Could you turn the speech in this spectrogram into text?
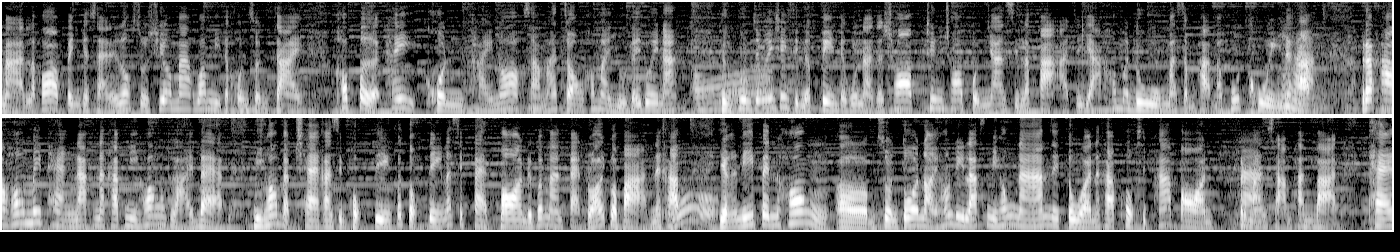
หมาดๆแล้วก็เป็นกระแสในโลกโซเชียลมากว่ามีแต่คนสนใจ เขาเปิดให้คนภายนอกสามารถจองเข้ามาอยู่ได้ด้วยนะอ๋อถึงคุณจะไม่ใช่ศิลปิน แต่คุณอาจจะชอบชื่นชอบผลงานศิลปะอาจจะอยากเข้ามาดูมาสัมผัสมาพูดคุยนะครับ ราคาห้องไม่แพงนักนะครับ มีห้องหลายแบบ มีห้องแบบแชร์กัน 16 เตียงก็ตกเตียงละ 18 ปอนด์หรือประมาณ 800 กว่าบาทนะครับโอ้อย่างอันนี้เป็นห้องเออส่วนตัวหน่อยห้องดีลักซ์มีห้องน้ำในตัวนะครับ 65 ปอนด์ประมาณ 3,000 บาท แพง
